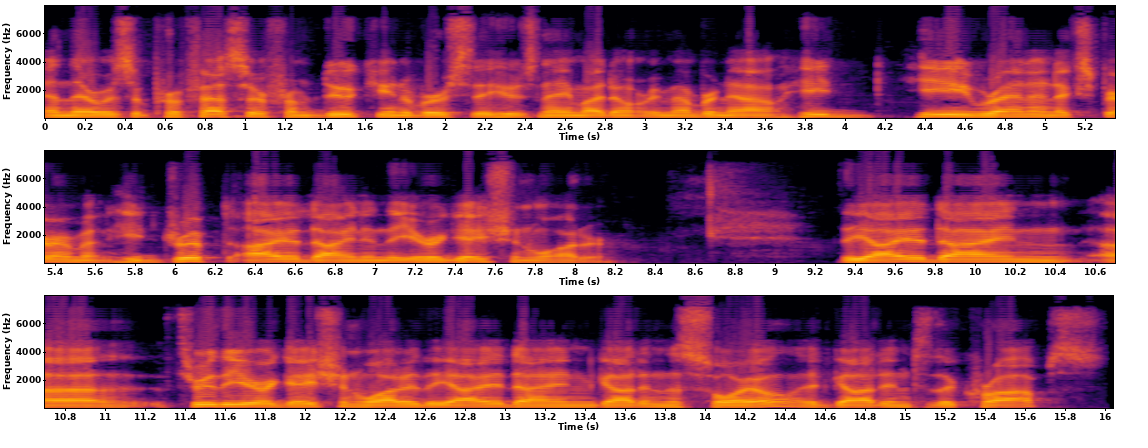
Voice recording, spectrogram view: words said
and there was a professor from Duke University whose name I don't remember now. He he ran an experiment. He dripped iodine in the irrigation water. The iodine uh, through the irrigation water, the iodine got in the soil. It got into the crops,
